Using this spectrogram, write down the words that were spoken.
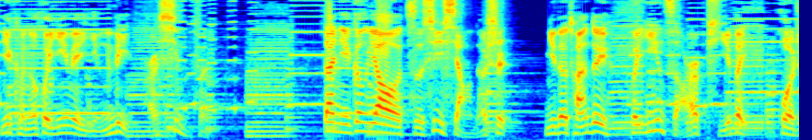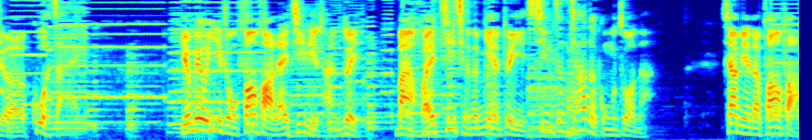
你可能会因为盈利而兴奋，但你更要仔细想的是，你的团队会因此而疲惫或者过载。有没有一种方法来激励团队，满怀激情地面对新增加的工作呢？下面的方法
